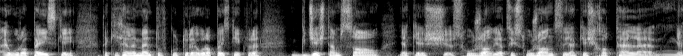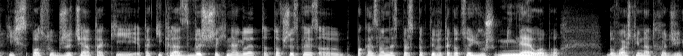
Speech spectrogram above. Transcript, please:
europejskiej, takich elementów kultury europejskiej, które gdzieś tam są, jakieś służą, jacyś służący, jakieś hotele, jakiś sposób życia, taki, taki klas wyższych i nagle to, to wszystko jest pokazywane z perspektywy tego, co już minęło, bo, bo właśnie nadchodzi,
